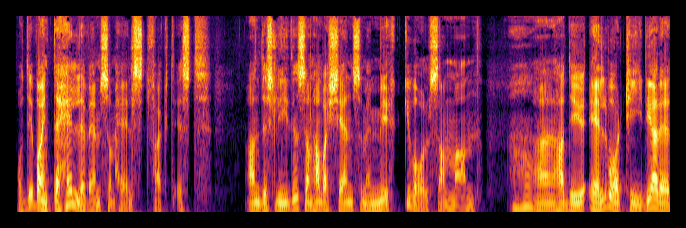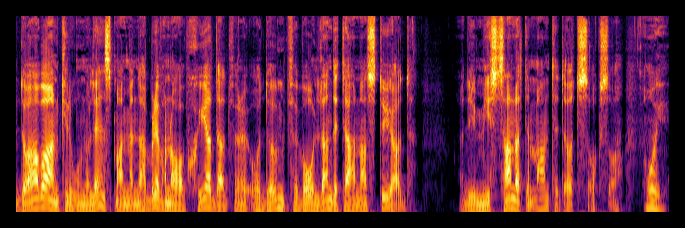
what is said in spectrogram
Och det var inte heller vem som helst faktiskt. Anders Lidensson han var känd som en mycket våldsam man. Aha. Han hade ju 11 år tidigare, då var han kronolänsman men då blev han avskedad för, och dömd för vållande till annans död. Han hade ju misshandlat en man till döds också. Oj.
